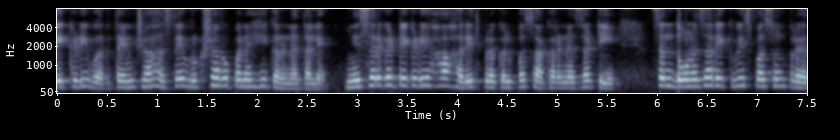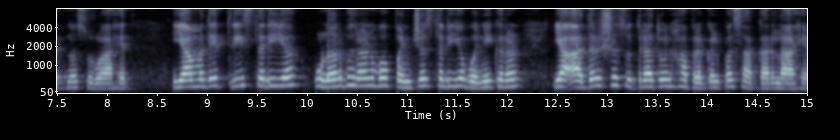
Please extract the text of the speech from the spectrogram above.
टेकडीवर त्यांच्या हस्ते वृक्षारोपणही करण्यात आले. निसर्ग टेकडी हा हरित प्रकल्प साकारण्यासाठी सन दोन हजार एकवीसपासून प्रयत्न सुरू आहेत. यामध्ये त्रिस्तरीय पुनर्भरण व पंचस्तरीय वनीकरण या आदर्श सूत्रातून हा प्रकल्प साकारला आहे.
